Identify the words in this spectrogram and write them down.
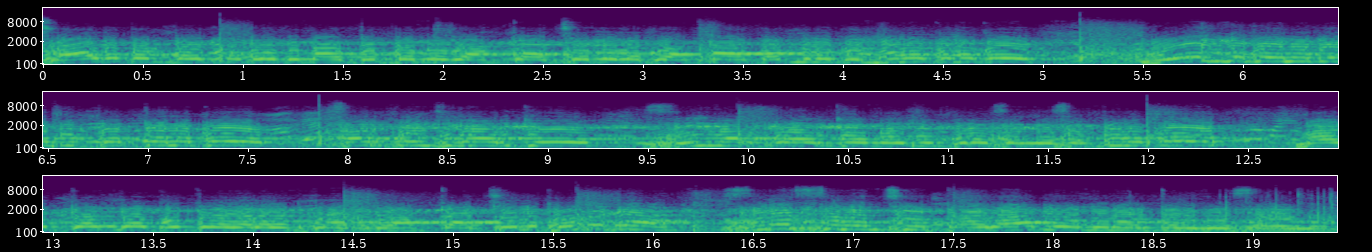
స్వాగతం పలికినటువంటి మా దుబ్బ మీద అక్క చెల్లెలకు అక్క తమ్ములకు యువకులకు వేదికపోయినటువంటి పెద్దలకు సర్పంచ్ గారికి శ్రీనివాస్ గారికి మరియు కుల సంఘ సభ్యులకు మా గంగా పుత్ర వలగొట్టుకున్నటువంటి అక్క చెల్లి పూర్వక శిరస్సు వంచి పాదాభి వందనాలు తెలియజేస్తా ఉన్నాం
